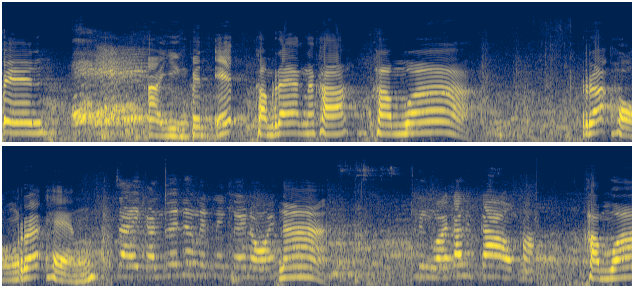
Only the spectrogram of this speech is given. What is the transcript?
เป็นอ่าหญิงเป็น x คำแรกนะคะคำว่าระหองระแหง ใจกันด้วยเรื่องเล็กๆน้อยหน้าๆ199 ค่ะคำว่า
